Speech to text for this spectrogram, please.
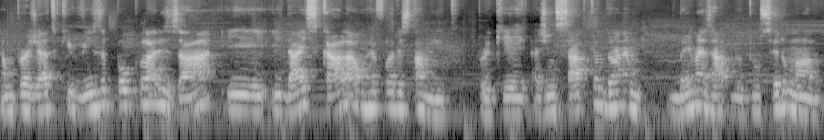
é um projeto que visa popularizar e, e dar escala ao reflorestamento, porque a gente sabe que o drone é bem mais rápido que um ser humano.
